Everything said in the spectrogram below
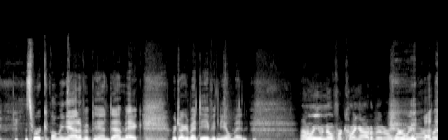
as we're coming out of a pandemic. We're talking about David Neeleman. I don't even know if we're coming out of it or where we are, but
